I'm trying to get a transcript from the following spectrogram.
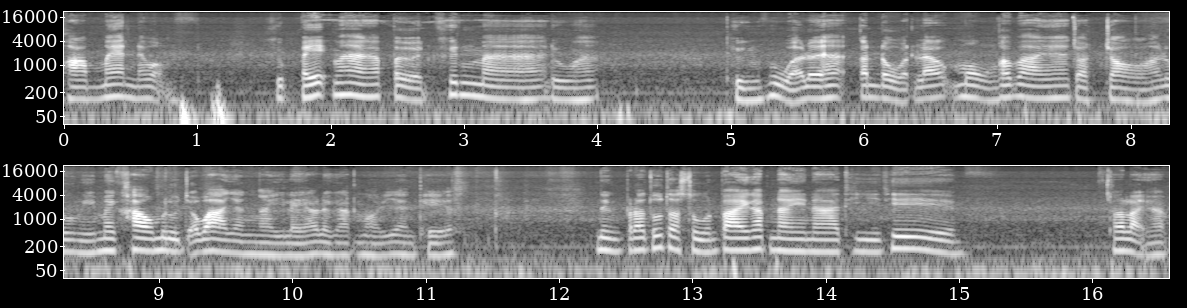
ความแม่นนะผม คือเป๊ะมากครับ เปิดขึ้นมาฮะดูฮะ ถึงหัวเลยฮะ กระโดดแล้วมงเข้าไปฮะจอดจ่อฮะลูกนี้ไม่เข้าไม่รู้จะว่ายังไงแล้วเลยครับมอริอันเทสหนึ่งประตูต่อศูนย์ไปครับในนาทีที่ เท่าไหร่ครับ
